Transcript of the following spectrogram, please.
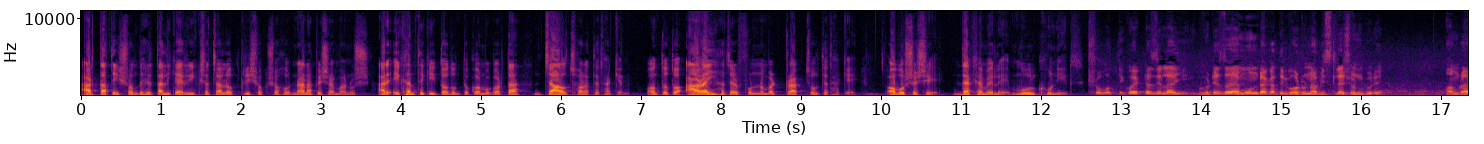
আর তাতেই সন্দেহের তালিকায় রিক্সা চালক, কৃষক সহ নানা পেশার মানুষ। আর এখান থেকেই তদন্ত কর্মকর্তা জাল ছড়াতে থাকেন। অন্তত আড়াই হাজার ফোন নম্বর ট্রাক চলতে থাকে। অবশেষে দেখা মেলে মূল খুনির। পার্শ্ববর্তী কয়েকটা জেলায় ঘটে যাওয়া এমন ডাকাতির ঘটনা বিশ্লেষণ করে আমরা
